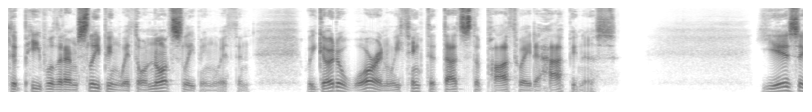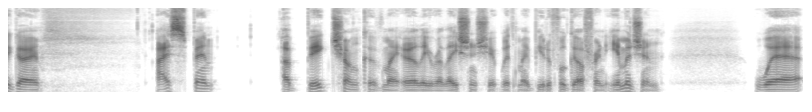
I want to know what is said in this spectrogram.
the people that I'm sleeping with or not sleeping with. And we go to war and we think that that's the pathway to happiness. Years ago, I spent a big chunk of my early relationship with my beautiful girlfriend Imogen where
